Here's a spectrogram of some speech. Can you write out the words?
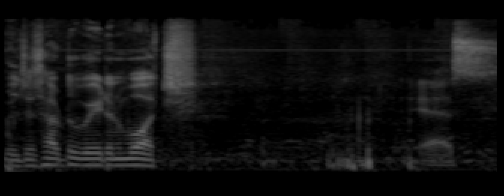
we'll just have to wait and watch. Yes.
